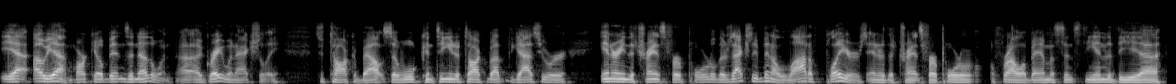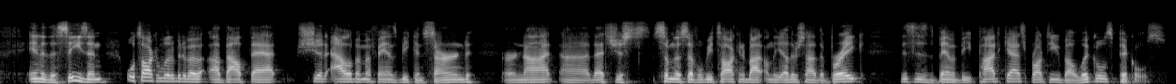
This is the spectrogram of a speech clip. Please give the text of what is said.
yeah. Oh, yeah. Markail Benton's another one, uh, a great one actually to talk about. So we'll continue to talk about the guys who are entering the transfer portal. There's actually been a lot of players enter the transfer portal for Alabama since the end of the uh, end of the season. We'll talk a little bit about, about that. Should Alabama fans be concerned or not? Uh, that's just some of the stuff we'll be talking about on the other side of the break. This is the Bama Beat Podcast brought to you by Wickles Pickles.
